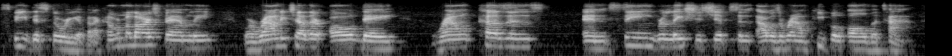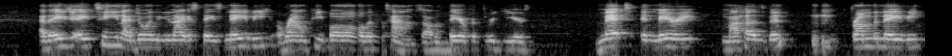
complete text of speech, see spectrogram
Speed this story up, but I come from a large family we're around each other all day, around cousins and seeing relationships. And I was around people all the time. At the age of 18, I joined the United States Navy around people all the time. So I was there for three years. Met and married my husband from the Navy,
